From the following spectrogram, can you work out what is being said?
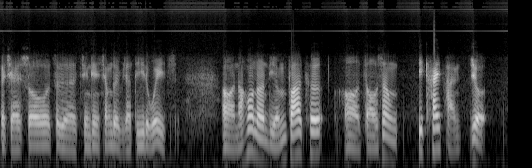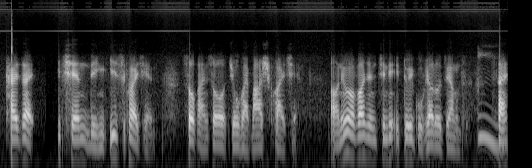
而且还收这个今天相对比较低的位置，啊，然后呢，联发科啊，早上一开盘就开在一千零一十块钱，收盘收九百八十块钱。哦，你有没有发现今天一堆股票都这样子？嗯，来，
